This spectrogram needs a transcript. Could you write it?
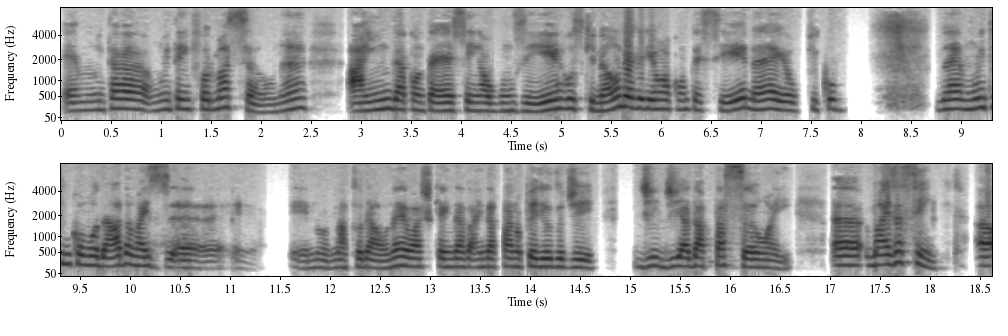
É muita, muita informação, né? Ainda acontecem alguns erros que não deveriam acontecer, né? Eu fico né, muito incomodada, mas é, é, é natural, né? Eu acho que ainda ainda está no período de, de, de adaptação aí. Uh, mas assim, uh,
